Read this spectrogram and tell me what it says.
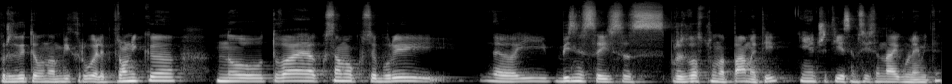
производител на микроелектроника, но това е ако само ако се бори и бизнеса и с производство на памети, иначе TSMC са най-големите.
